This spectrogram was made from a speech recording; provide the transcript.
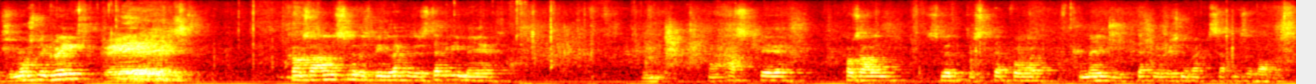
Is the motion agreed? Great. Councillor Alan Smith has been elected as Deputy Mayor. I ask uh, Councillor Alan Smith to step forward and make the declaration of acceptance of office.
